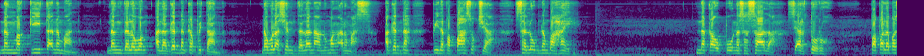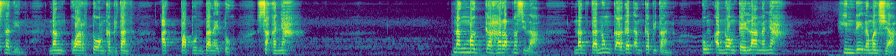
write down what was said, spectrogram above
Nang makita naman ng dalawang alagad ng kapitan na wala siyang dala na anumang armas, agad na pinapapasok siya sa loob ng bahay. Nakaupo na sa sala si Arturo. Papalabas na din ng kwarto ang kapitan at papunta na ito sa kanya. Nang magkaharap na sila, nagtanong kaagad ang kapitan kung ano ang kailangan niya. Hindi naman siya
